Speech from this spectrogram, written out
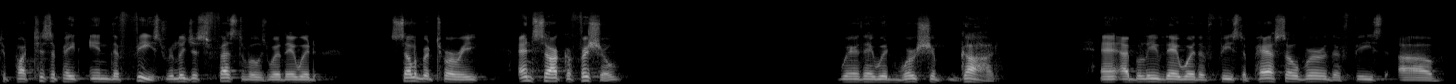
to participate in the feast, religious festivals where they would celebratory and sacrificial, where they would worship God. And I believe they were the Feast of Passover, the Feast of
